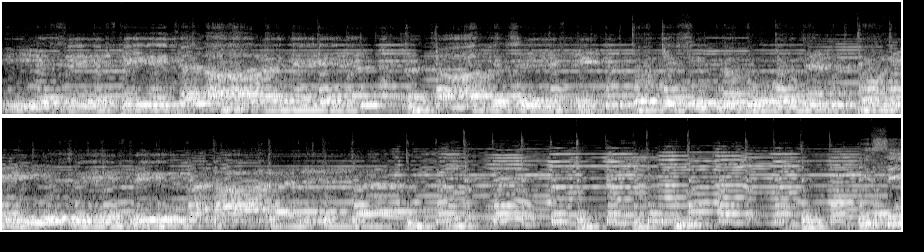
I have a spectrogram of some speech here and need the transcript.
सृष्टि चला रहे सजात सृष्टि वो जिस प्रभु ने वही सृष्टि चला रहे इसी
